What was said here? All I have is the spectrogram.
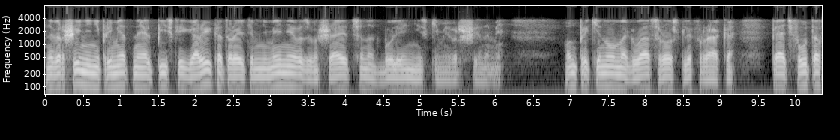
на вершине неприметной Альпийской горы, которая, тем не менее, возвышается над более низкими вершинами. Он прикинул на глаз рост Лефрака — пять футов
